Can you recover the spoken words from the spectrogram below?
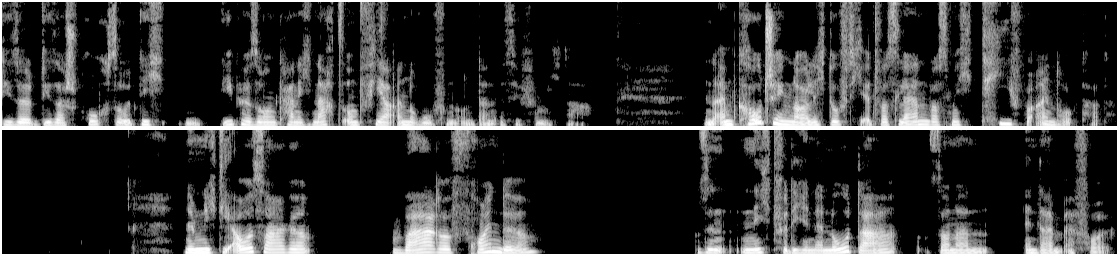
diese, dieser Spruch, so dich, die Person kann ich nachts um vier anrufen und dann ist sie für mich da. In einem Coaching neulich durfte ich etwas lernen, was mich tief beeindruckt hat. Nämlich die Aussage, wahre Freunde sind nicht für dich in der Not da, sondern in deinem Erfolg.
